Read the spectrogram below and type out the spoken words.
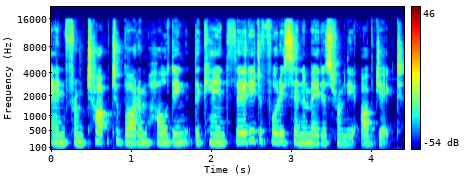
and from top to bottom holding the can 30 to 40 centimeters from the object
